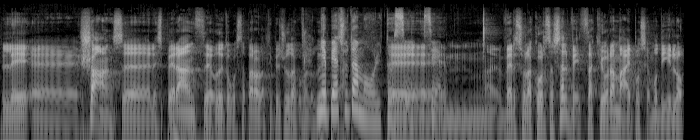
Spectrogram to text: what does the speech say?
le eh, chance, le speranze. Ho detto questa parola, ti è piaciuta come l'ho detta? Mi è piaciuta molto, sì, eh, sì. Ehm, verso la corsa salvezza che oramai, possiamo dirlo,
